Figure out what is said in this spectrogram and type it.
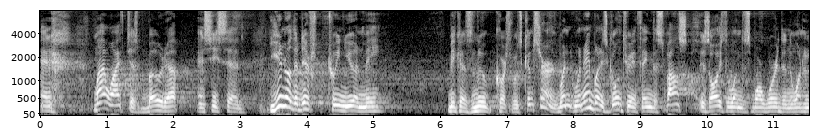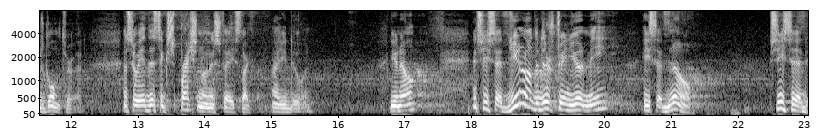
And my wife just bowed up and she said, You know the difference between you and me? Because Luke, of course, was concerned. When, when anybody's going through anything, the spouse is always the one that's more worried than the one who's going through it. And so he had this expression on his face like, How you doing? You know? And she said, Do you know the difference between you and me? He said, No. She said,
